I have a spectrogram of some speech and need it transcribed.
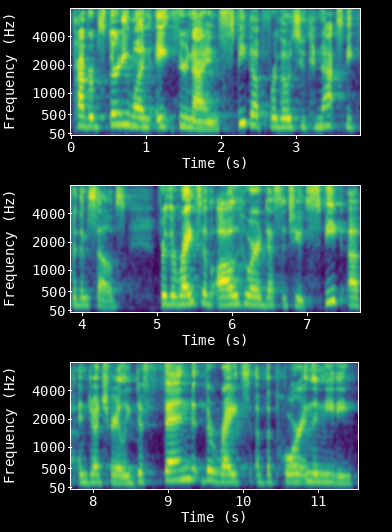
Proverbs 31, 8 through 9 speak up for those who cannot speak for themselves, for the rights of all who are destitute. Speak up and judge fairly. Defend the rights of the poor and the needy.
